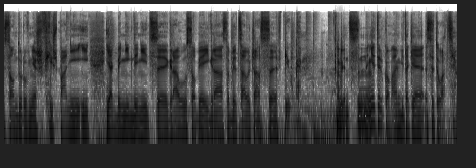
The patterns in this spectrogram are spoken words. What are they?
sądu również w Hiszpanii i jakby nigdy nic grał sobie i gra sobie cały czas e, w piłkę. Więc nie tylko w Anglii takie sytuacje.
